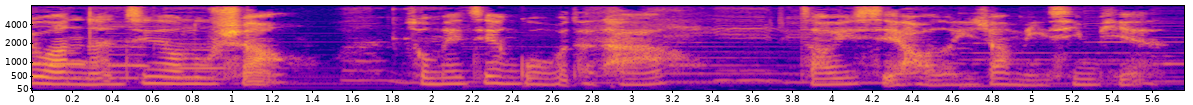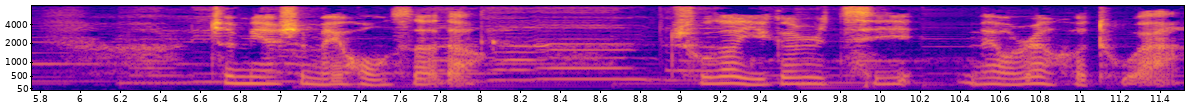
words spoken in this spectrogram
去往南京的路上，从没见过我的他，早已写好了一张明信片，正面是玫红色的，除了一个日期，没有任何图案，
